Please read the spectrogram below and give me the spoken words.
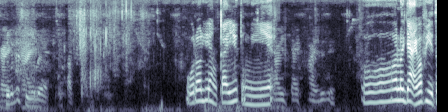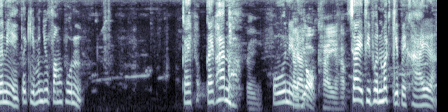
ไก่คือมันได้สื่อเลยโอ้เราเลี้ยงไก่อยู่ตรงนี้ ไก่ไก่ไข่ด้วยนี่เออเราใหญ่มาผีตัวนี้ตะกี้มันอยู่ฟังพุ่นไก่ไก่พันธุ์ไก่โอ้นี่ไก่แหละที่ออกไข่ครับใช่ที่เพิ่นมาเก็บไปขายน่ะ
